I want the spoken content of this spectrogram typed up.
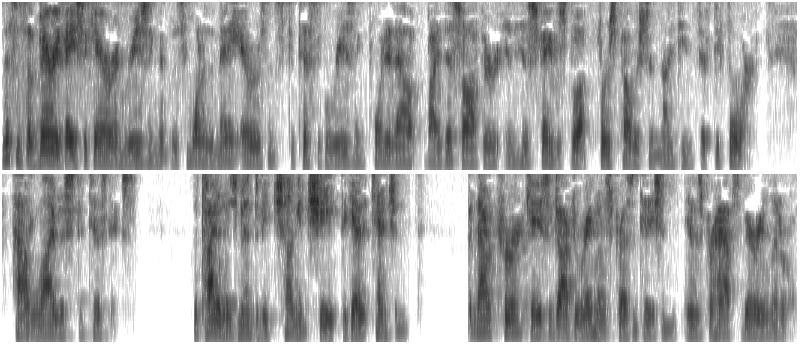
This is a very basic error in reasoning that was one of the many errors in statistical reasoning pointed out by this author in his famous book, first published in 1954, How to Lie with Statistics. The title was meant to be tongue in cheek to get attention, but in our current case of Dr. Ramos' presentation, it is perhaps very literal.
